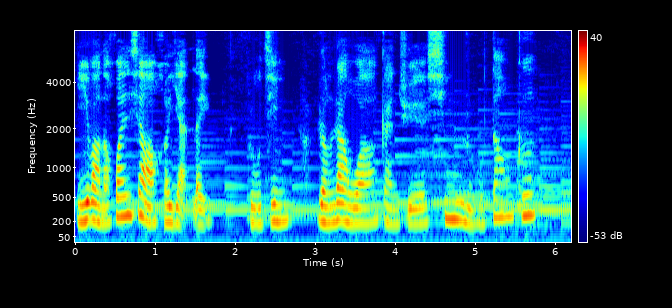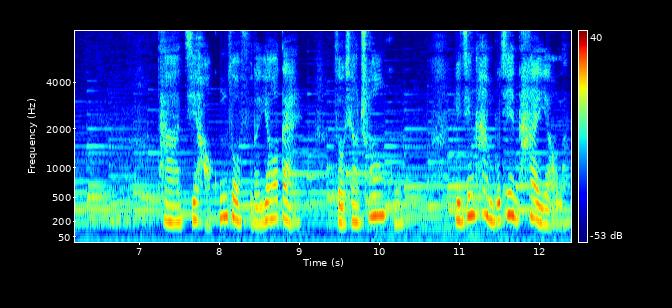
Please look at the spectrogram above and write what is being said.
以往的欢笑和眼泪，如今仍让我感觉心如刀割。他系好工作服的腰带，走向窗户，已经看不见太阳了。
